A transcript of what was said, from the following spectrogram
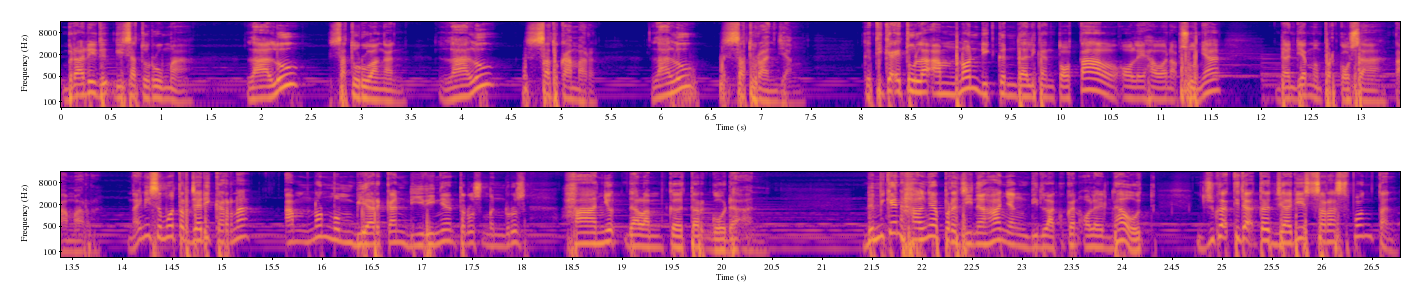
berada di satu rumah, lalu satu ruangan, lalu satu kamar, lalu satu ranjang. Ketika itulah Amnon dikendalikan total oleh hawa nafsunya dan dia memperkosa Tamar. Nah ini semua terjadi karena Amnon membiarkan dirinya terus-menerus hanyut dalam ketergodaan. Demikian halnya perzinahan yang dilakukan oleh Daud juga tidak terjadi secara spontan.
